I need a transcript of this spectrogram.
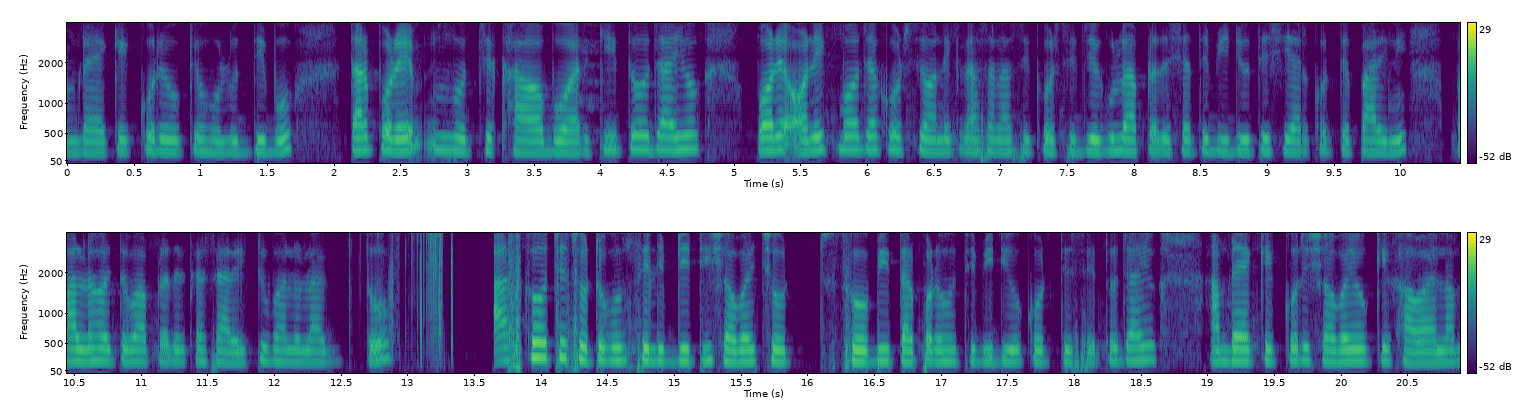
আমরা এক এক করে ওকে হলুদ দিব। তারপরে হচ্ছে খাওয়াবো আর কি। তো যাই হোক পরে অনেক মজা করছি, অনেক নাচানাচি করছি, যেগুলো আপনাদের সাথে ভিডিওতে শেয়ার করতে পারিনি। পারলে হয়তো আপনাদের কাছে আরেকটু ভালো লাগতো। আজকে হচ্ছে ছোটো বোন সেলিব্রিটি সবাই ছোট। ছবি, তারপরে হচ্ছে ভিডিও করতেছে। তো যাই হোক আমরা এক এক করে সবাই ওকে খাওয়ালাম।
